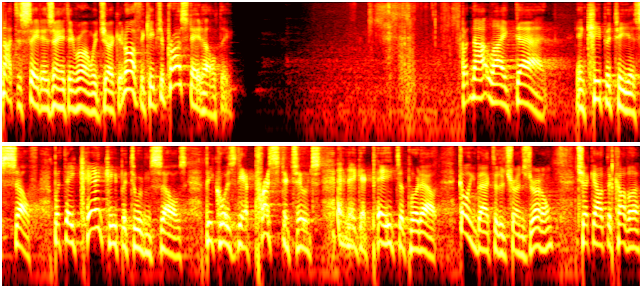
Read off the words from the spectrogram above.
Not to say there's anything wrong with jerking off, it keeps your prostate healthy. But not like that and keep it to yourself. But they can't keep it to themselves because they're prostitutes and they get paid to put out. Going back to the Trends Journal, check out the cover.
